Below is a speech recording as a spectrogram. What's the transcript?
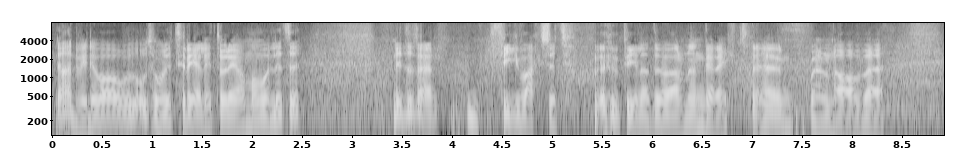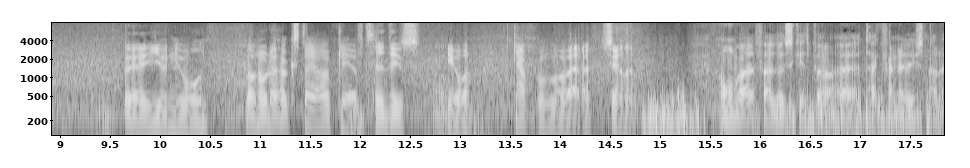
det hade vi. Det var otroligt trevligt och det. Och man var lite, lite så här, fick vaxet uppilat i öronen direkt. Eh, på grund av eh, ljudnivån. Det var nog det högsta jag upplevt hittills i år. Kanske kommer vara värre senare. Hon var i alla fall ruskigt bra. Tack för att ni lyssnade.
